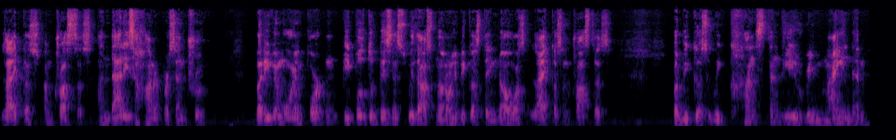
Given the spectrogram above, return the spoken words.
like us, and trust us. And that is 100% true. But even more important, people do business with us not only because they know us, like us, and trust us, but because we constantly remind them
